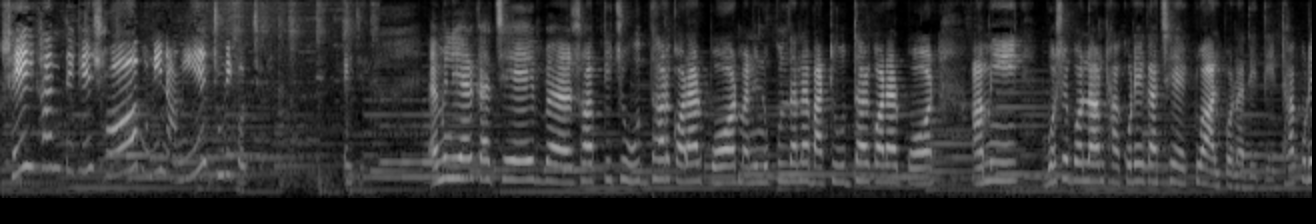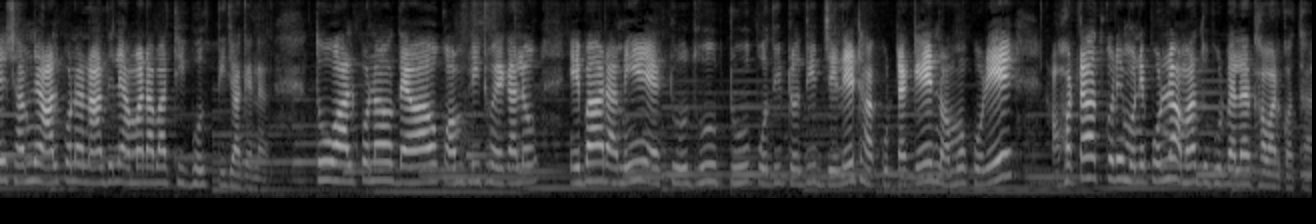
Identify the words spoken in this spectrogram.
সেইখান থেকে সব উনি নামিয়ে চুরি করছেন। এই যে। অ্যামিলিয়ার কাছে সব কিছু উদ্ধার করার পর মানে নকুলদানা বাটি উদ্ধার করার পর, আমি বসে বললাম, ঠাকুরের কাছে একটু আলপনা দিতে। ঠাকুরের সামনে আলপনা না দিলে আমার আবার ঠিক ভক্তি জাগে না। তো আলপনাও দেওয়াও কমপ্লিট হয়ে গেল। এবার আমি একটু ধূপ টুপ প্রদীপ টদীপ জেলে ঠাকুরটাকে নম করে হঠাৎ করে মনে পড়ল আমার দুপুরবেলার খাওয়ার কথা।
